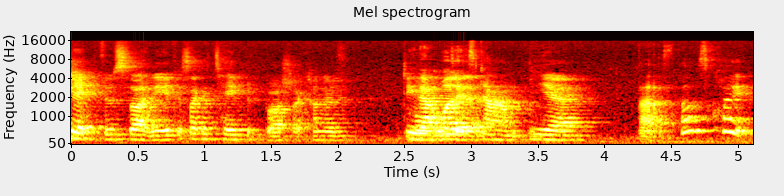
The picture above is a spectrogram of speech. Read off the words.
reshape them slightly. If it's like a tapered brush, I kind of Do that while mould it's damp. Yeah, That, that was quite,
